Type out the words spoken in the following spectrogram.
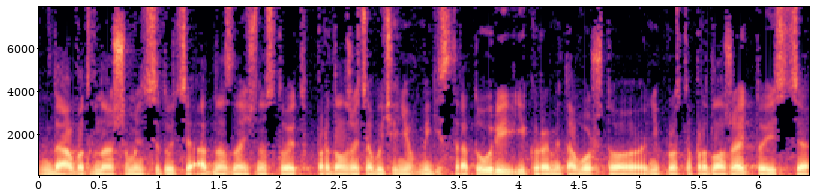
да, вот в нашем институте однозначно стоит продолжать обучение в магистратуре, и кроме того, что не просто продолжать, то есть э,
